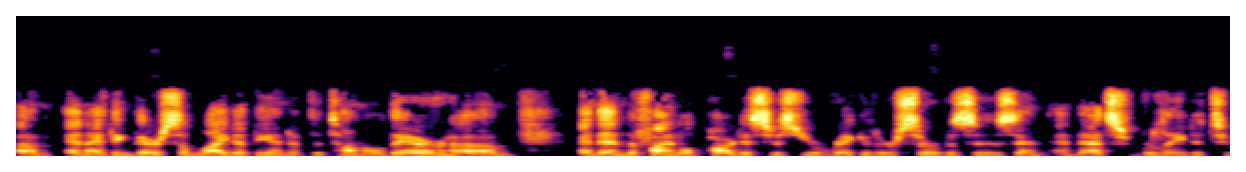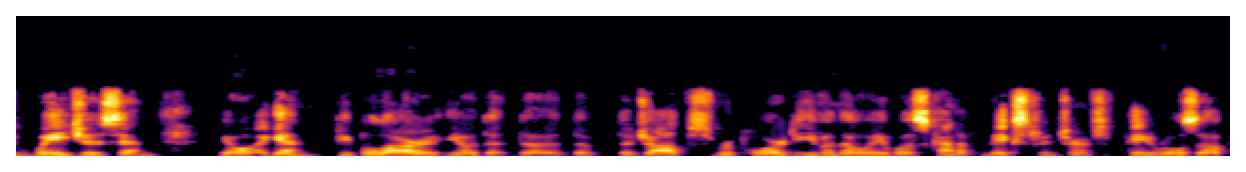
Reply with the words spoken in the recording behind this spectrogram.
Um, and I think there's some light at the end of the tunnel there. Um, and then the final part is just your regular services, and, and that's related to wages and you know, again, people are, you know, the, the, the, the, jobs report, even though it was kind of mixed in terms of payrolls up,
